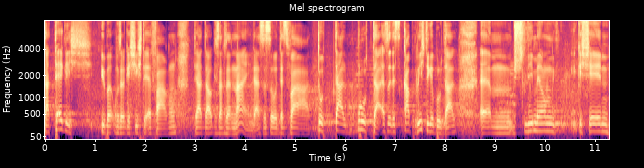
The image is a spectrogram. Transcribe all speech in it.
tagtäglich über unsere Geschichte erfahren, der hat auch gesagt, nein, das ist so, das war total brutal. Also es gab richtige brutal ähm, schlimme Geschehen,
